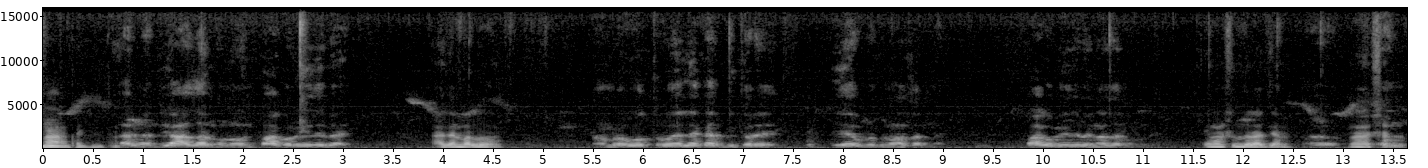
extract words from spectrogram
না আজান ভালো? আমরা অত্র এলাকার ভিতরে এর উপরে কোনো আজার নাই। পাগল হয়ে যাবে মধ্যে এমন সুন্দর আজান। মাশাআল্লাহ।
